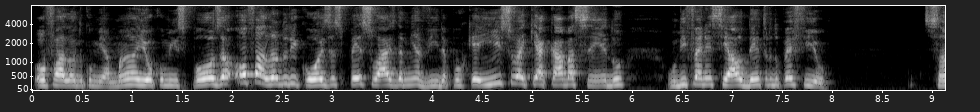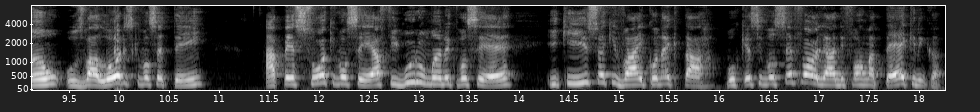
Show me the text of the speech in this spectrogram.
ou falando com minha mãe, ou com minha esposa, ou falando de coisas pessoais da minha vida, porque isso é que acaba sendo um diferencial dentro do perfil. São os valores que você tem, a pessoa que você é, a figura humana que você é e que isso é que vai conectar. Porque se você for olhar de forma técnica,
